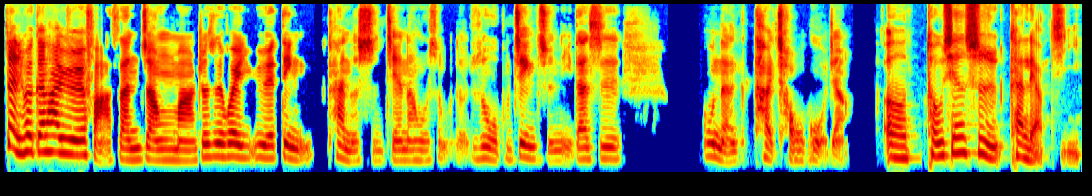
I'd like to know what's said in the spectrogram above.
但你会跟他约法三章吗？就是会约定看的时间啊，或什么的。就是我不禁止你，但是不能太超过这样。呃，头先是看两集。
